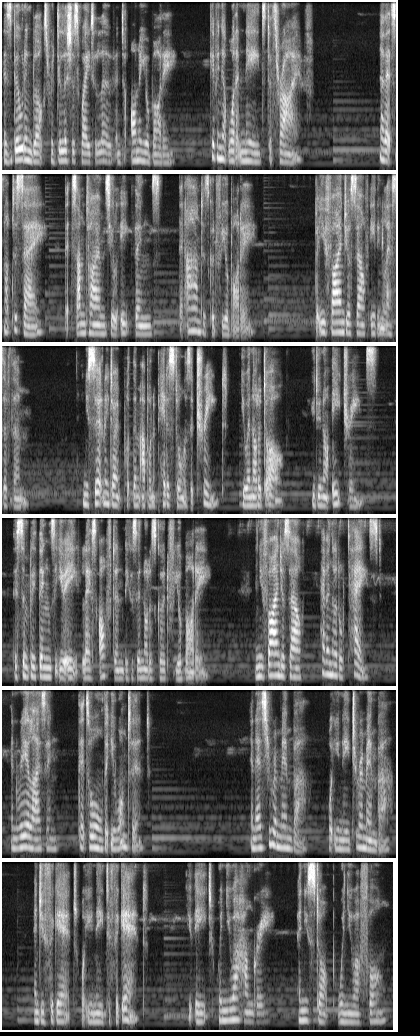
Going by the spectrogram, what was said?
as building blocks for a delicious way to live and to honor your body, giving it what it needs to thrive. Now, that's not to say that sometimes you'll eat things that aren't as good for your body, but you find yourself eating less of them. And you certainly don't put them up on a pedestal as a treat. You are not a dog. You do not eat treats. They're simply things that you eat less often because they're not as good for your body. And you find yourself having a little taste and realizing that's all that you wanted. And as you remember what you need to remember and you forget what you need to forget, you eat when you are hungry and you stop when you are full.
